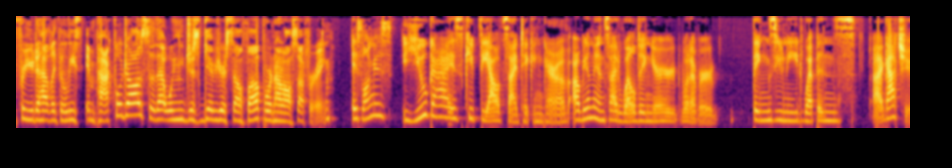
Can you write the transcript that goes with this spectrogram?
for you to have like the least impactful jobs so that when you just give yourself up, we're not all suffering. As long as you guys keep the outside taken care of, I'll be on the inside welding your whatever things you need, weapons. I got you.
